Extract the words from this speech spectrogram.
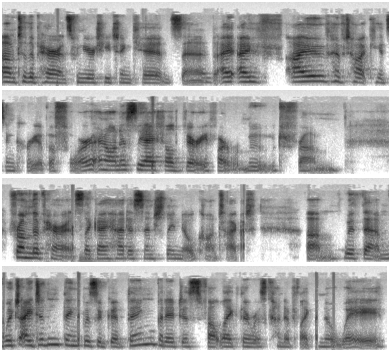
um, to the parents when you're teaching kids. And I, I've I have taught kids in Korea before, and honestly, I felt very far removed from from the parents. Like I had essentially no contact um, with them, which I didn't think was a good thing, but it just felt like there was kind of like no way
